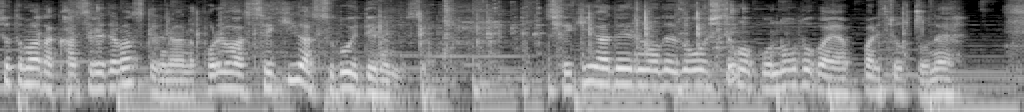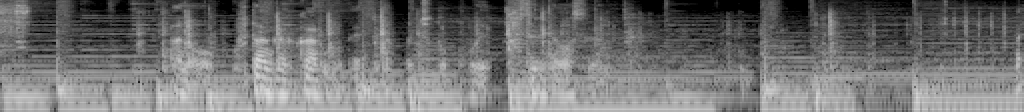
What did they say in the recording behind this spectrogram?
ちょっとまだかすれてますけどねあのこれは咳がすごい出るんですよ。咳が出るのでどうしてもこう喉がやっぱりちょっとねあの負担がかかるのでやっぱりちょっとこれかすれてますよね。は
